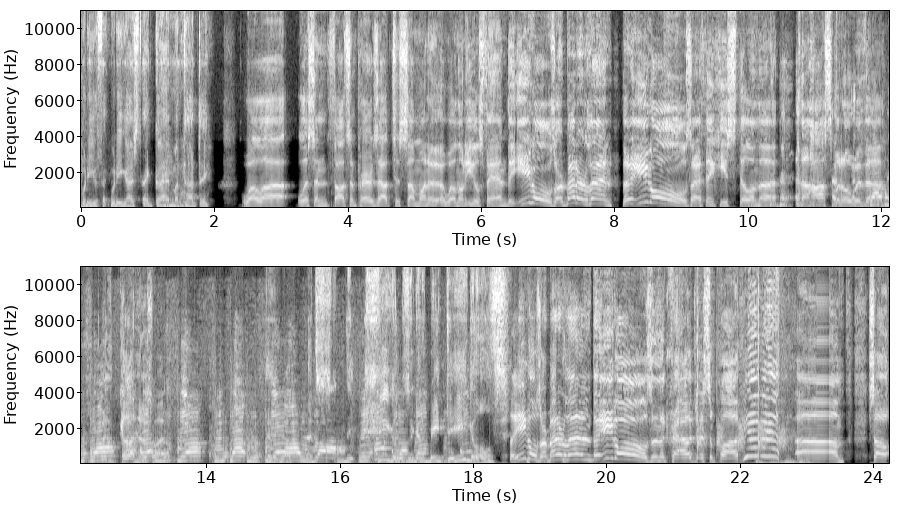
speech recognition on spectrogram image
What do you think? What do you guys think? Go ahead, Montante. Well, uh, listen, thoughts and prayers out to someone, a, a, well-known Eagles fan. The Eagles are better than the Eagles. I think he's still in the in the hospital with uh, with God knows what. the, the Eagles are going to beat the Eagles. The Eagles are better than the Eagles, and the crowd just applauds. Yeah. Um. So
